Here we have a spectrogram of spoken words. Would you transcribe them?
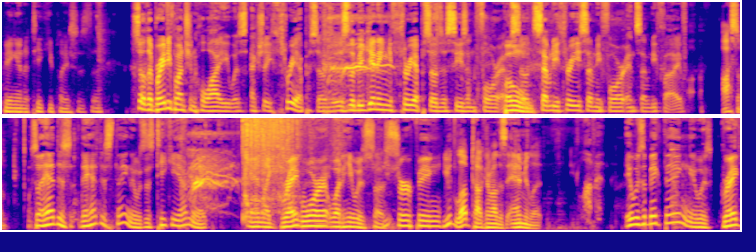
being in a tiki place. Is the So the Brady Bunch in Hawaii was actually three episodes. It was the beginning three episodes of season four, Boom. episodes 73, 74, and 75. awesome. So they had this. They had this thing. There was this tiki amulet, and like Greg wore it when he was uh, surfing. You'd love talking about this amulet. You love it. It was a big thing. It was Greg.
